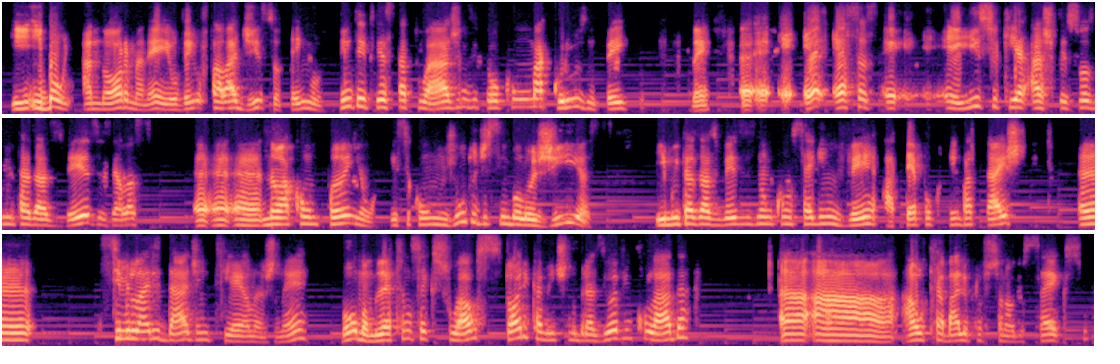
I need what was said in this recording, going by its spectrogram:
E, e, bom, a norma, né? Eu venho falar disso. Eu tenho 33 tatuagens e estou com uma cruz no peito. Né? É, é, é essas, é, é, isso que as pessoas muitas das vezes elas é, não acompanham esse conjunto de simbologias e muitas das vezes não conseguem ver até pouco tempo atrás similaridade entre elas, né? Bom, uma mulher transexual historicamente no Brasil é vinculada a, a, ao trabalho profissional do sexo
